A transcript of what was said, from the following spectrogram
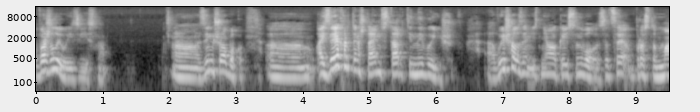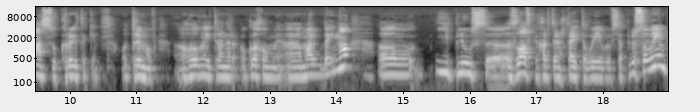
важливий, звісно. Е, з іншого боку, е, Айзея Хартенштайн в старті не вийшов. Вийшов замість нього Кейсон Волес. За це просто масу критики отримав головний тренер Оклахоми е, Марк Дайно. Е, І плюс е, з лавки Хартенштайта виявився плюсовим.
